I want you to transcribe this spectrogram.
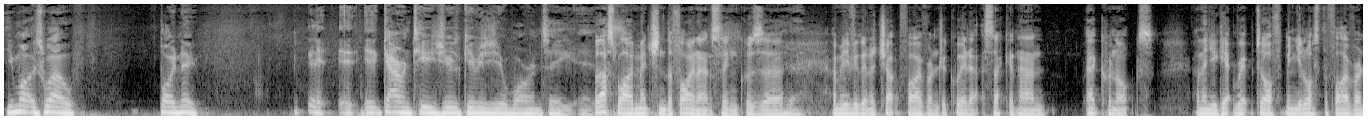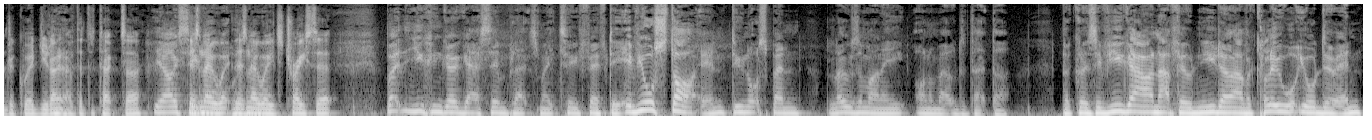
you might as well buy new. It, it, it guarantees you, gives you a warranty. But that's why I mentioned the finance thing because uh, Yeah. I mean, if you're going to chuck 500 quid at a second-hand Equinox and then you get ripped off, I mean, you lost the 500 quid. You don't Yeah. have the detector. Yeah, I see There's no way. There's no way to trace it. But you can go get a simplex, mate, two fifty. If you're starting, do not spend loads of money on a metal detector, because if you go out in that field and you don't have a clue what you're doing,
